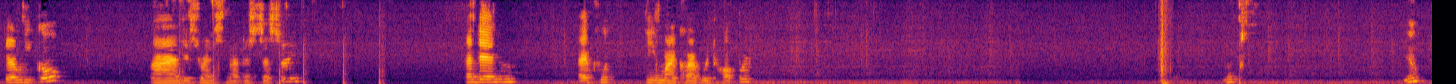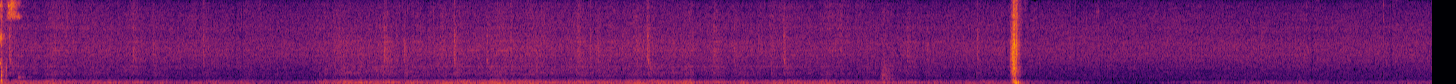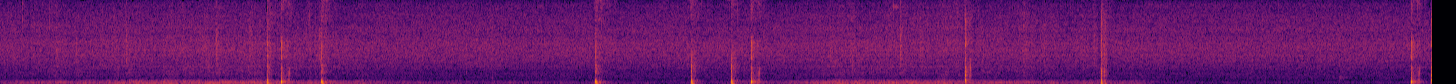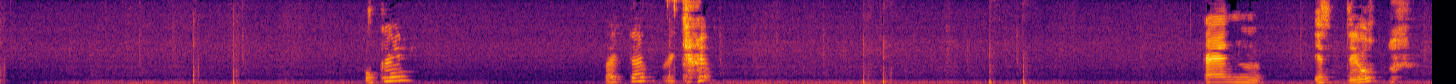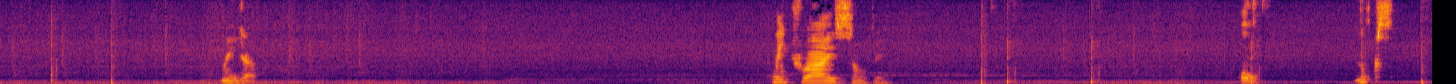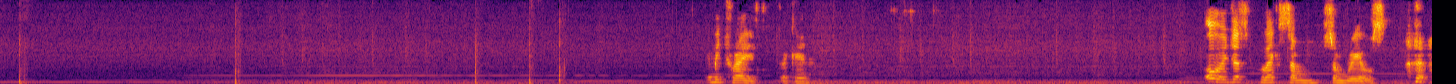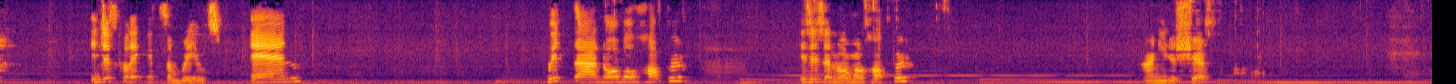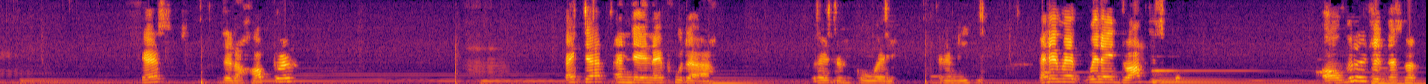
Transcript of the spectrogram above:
There we go. And this one is not accessory. And then I put the minecart with hopper. Oops. Okay. Like that, like that. And it's still green that. Let me try something. Try it again. Oh, it just collects some some rails. it just collected some rails. And with a normal hopper, is this is a normal hopper. I need a chest. Chest, then a hopper. Like that, and then I put a. Is it? Go away. I don't need it. And then when, when I drop this. Oh, villager does not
